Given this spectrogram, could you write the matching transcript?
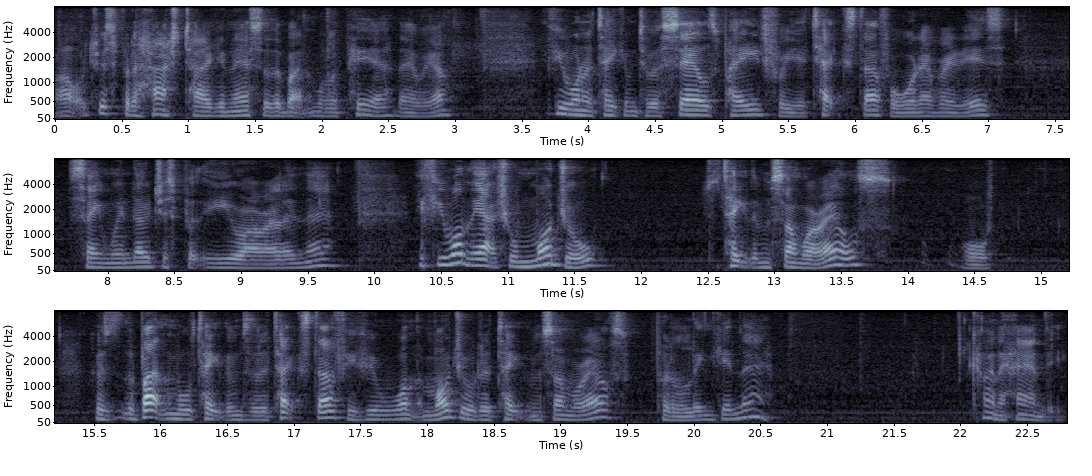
I'll just put a hashtag in there so the button will appear. There we are. If you want to take them to a sales page for your tech stuff or whatever it is, same window, just put the URL in there. If you want the actual module to take them somewhere else, or because the button will take them to the text stuff, if you want the module to take them somewhere else, put a link in there. Kind of handy.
